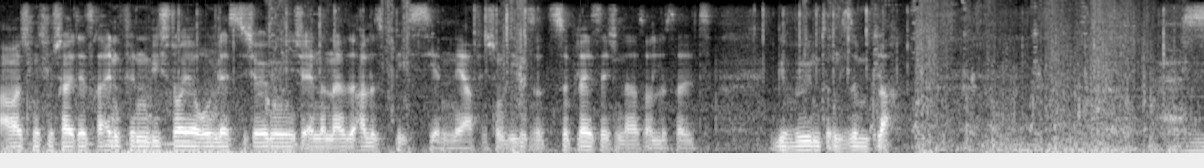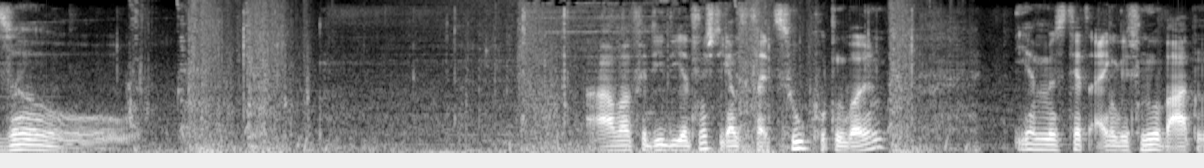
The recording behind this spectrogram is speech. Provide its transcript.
Aber ich muss mich halt jetzt reinfinden, die Steuerung lässt sich irgendwie nicht ändern. Also alles bisschen nervig. Im Gegensatz zur Playstation, da ist alles halt gewöhnt und simpler. So. Aber für die, die jetzt nicht die ganze Zeit zugucken wollen, ihr müsst jetzt eigentlich nur warten,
